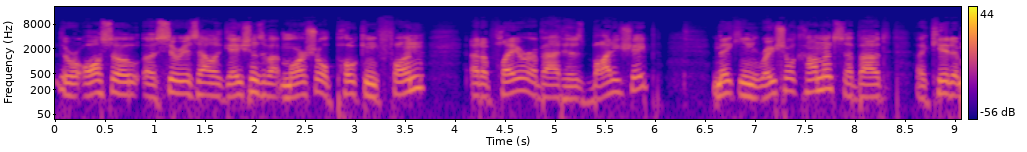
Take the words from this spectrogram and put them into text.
There were also uh, serious allegations about Marshall poking fun at a player about his body shape, making racial comments about a kid at,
